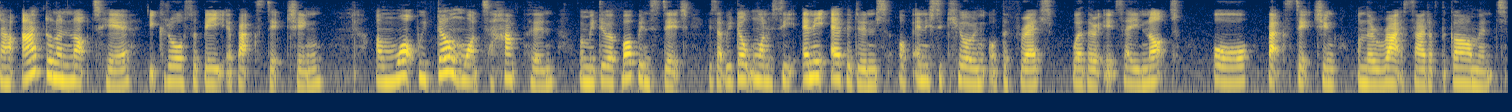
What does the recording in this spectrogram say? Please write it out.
Now I've done a knot here, it could also be a back stitching and what we don't want to happen when we do a bobbin stitch is that we don't want to see any evidence of any securing of the threads whether it's a knot or back stitching on the right side of the garment.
